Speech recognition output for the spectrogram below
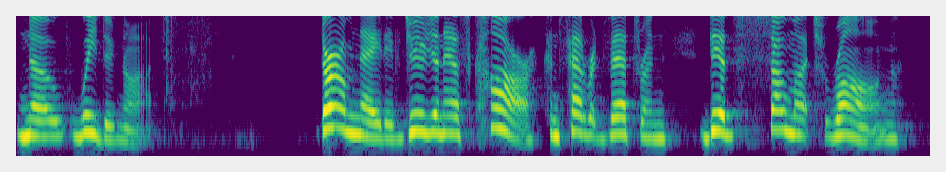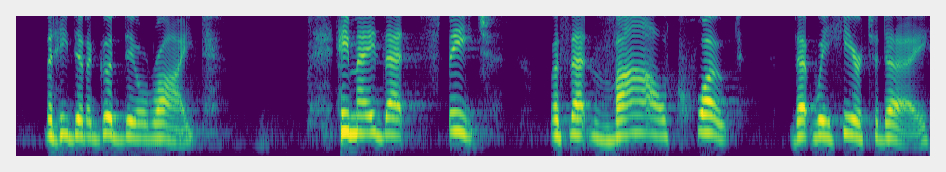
No, we do not. Durham native Julian S. Carr, Confederate veteran, did so much wrong, but he did a good deal right. He made that speech with that vile quote that we hear today.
